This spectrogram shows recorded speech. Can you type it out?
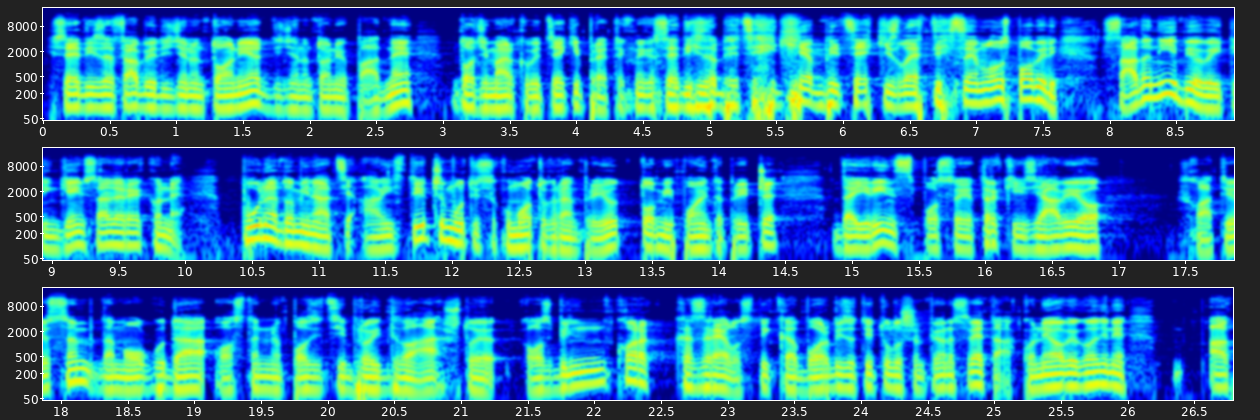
Sedi iza Fabio Diđan Antonija, Diđan Antonio padne, dođe Marko Beceki, pretekne ga, sedi iza Beceki, a Beceki izleti Sam Lowe's pobedi. Sada nije bio waiting game, sada je rekao ne. Puna dominacija, ali stičem utisak u Moto Grand Prix, to mi je pojenta priče, da i Rins posle trke izjavio shvatio sam da mogu da ostane na poziciji broj 2, što je ozbiljan korak ka zrelosti, ka borbi za titulu šampiona sveta. Ako ne ove godine, a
